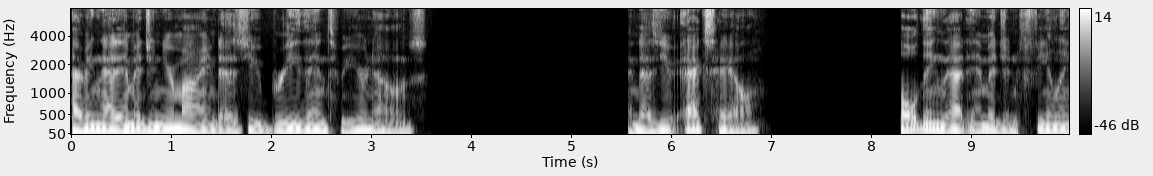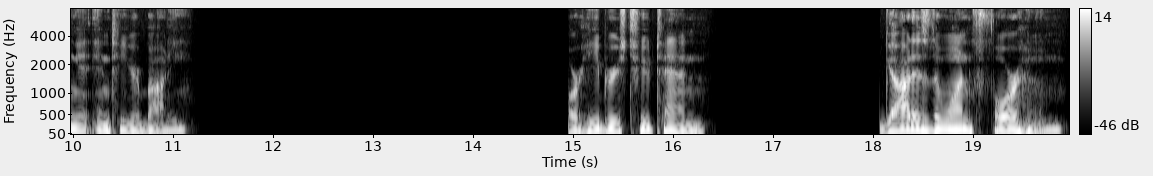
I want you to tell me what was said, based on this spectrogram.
Having that image in your mind as you breathe in through your nose and as you exhale, holding that image and feeling it into your body. Or Hebrews 2:10 God is the one for whom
